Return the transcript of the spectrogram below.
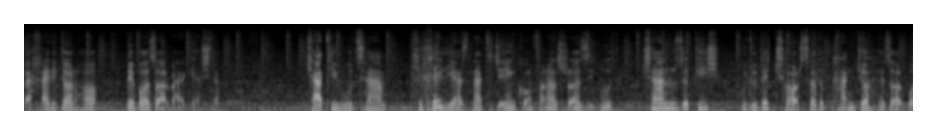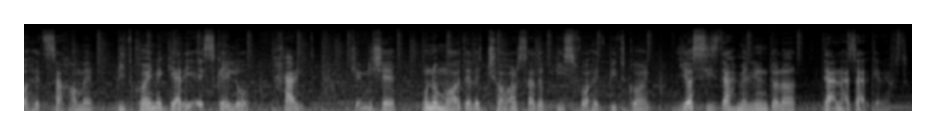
و خریدارها به بازار برگشتن. کتی وودز هم که خیلی از نتیجه این کنفرانس راضی بود چند روز پیش حدود 450 هزار واحد سهام بیت کوین گری اسکیل رو خرید که میشه اونو معادل 420 واحد بیت کوین یا 13 میلیون دلار در نظر گرفت.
